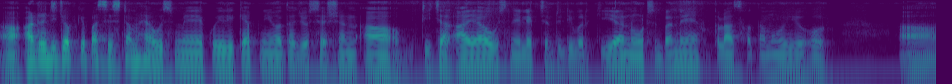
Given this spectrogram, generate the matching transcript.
ऑलरेडी जो आपके पास सिस्टम है उसमें कोई रिकैप नहीं होता जो सेशन टीचर आया उसने लेक्चर डिलीवर किया नोट्स बने क्लास ख़त्म हुई और आ,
